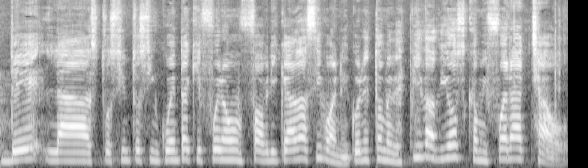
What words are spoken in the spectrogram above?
de las 250 que fueron fabricadas. Y bueno, y con esto me despido. Adiós, que fuera. Chao.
